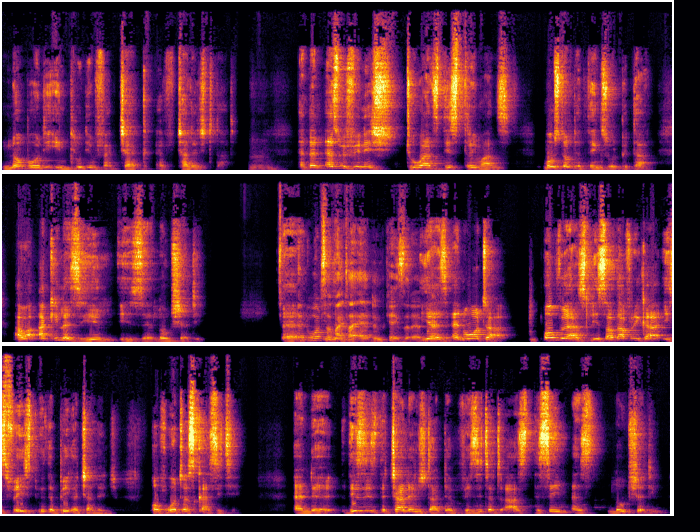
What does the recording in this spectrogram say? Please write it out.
Nobody, including Fact Check, have challenged that. And then as we finish towards these three months, most of the things will be done. Our Achilles heel is uh, load shedding. Uh, And water, might I add, in case it Yes, and water. Obviously, South Africa is faced with a bigger challenge of water scarcity. And uh, this is the challenge that have visited us, the same as load shedding.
